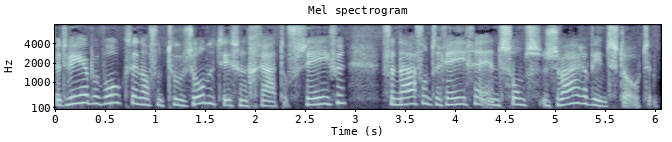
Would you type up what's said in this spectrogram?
Het weer bewolkt en af en toe zon, het is een graad of 7. Vanavond regen en soms zware windstoten.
